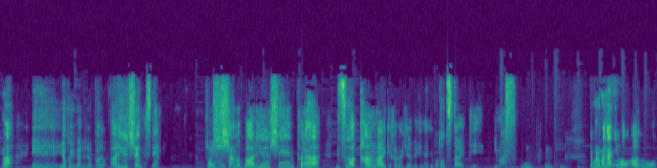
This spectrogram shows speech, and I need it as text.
まあえー、よく言われるバリューチェーンですね。はいはい、自社のバリューチェーンから実は考えていかなければいけないということを伝えています。うんうんうん、でこれも何をあの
